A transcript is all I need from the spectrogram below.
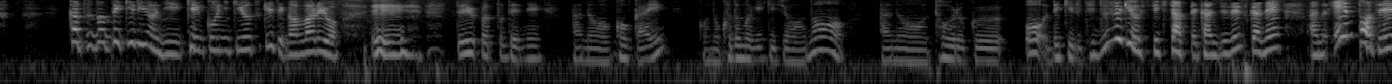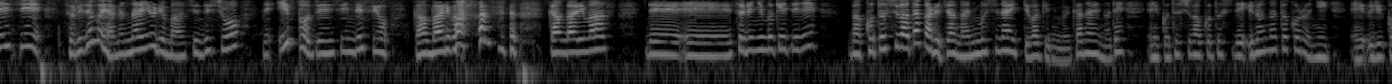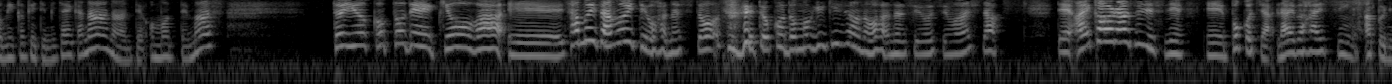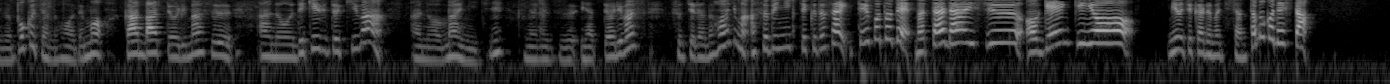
活動できるように健康に気をつけて頑張るよ。えー、ということでねあの今回この子ども劇場のあの登録をできる手続きをしてきたって感じですかね。あの一歩前進。それでもやらないよりも安心でしょ、ね、一歩前進ですよ。頑張ります。頑張ります。で、えー、それに向けてねまあ、今年はだからじゃあ何もしないっていうわけにもいかないので、えー、今年は今年でいろんなところに、えー、売り込みかけてみたいかななんて思ってます。ということで今日は、えー、寒い寒いというお話と それと子ども劇場のお話をしました。で相変わらずですね、えー、ポコチャライブ配信アプリのポコチャの方でも頑張っております。あのできる時はあの毎日ね必ずやっております。そちらの方にも遊びに来てください。ということでまた来週お元気よミュージカルまちちゃんともこでした。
